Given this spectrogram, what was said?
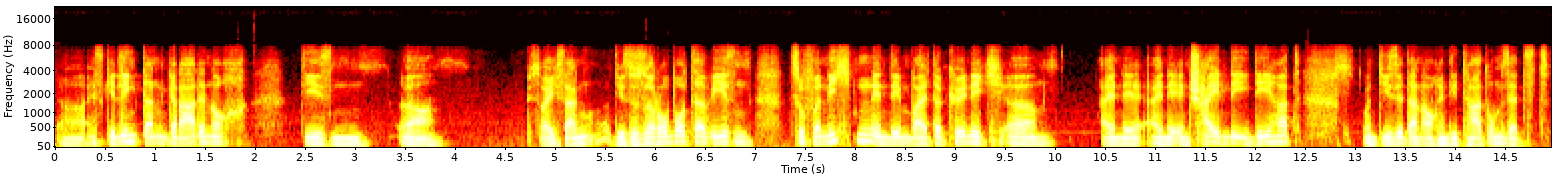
Äh, es gelingt dann gerade noch, diesen, wie soll ich sagen, dieses Roboterwesen zu vernichten, indem Walter König ähm, eine, eine entscheidende Idee hat und diese dann auch in die Tat umsetzt.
